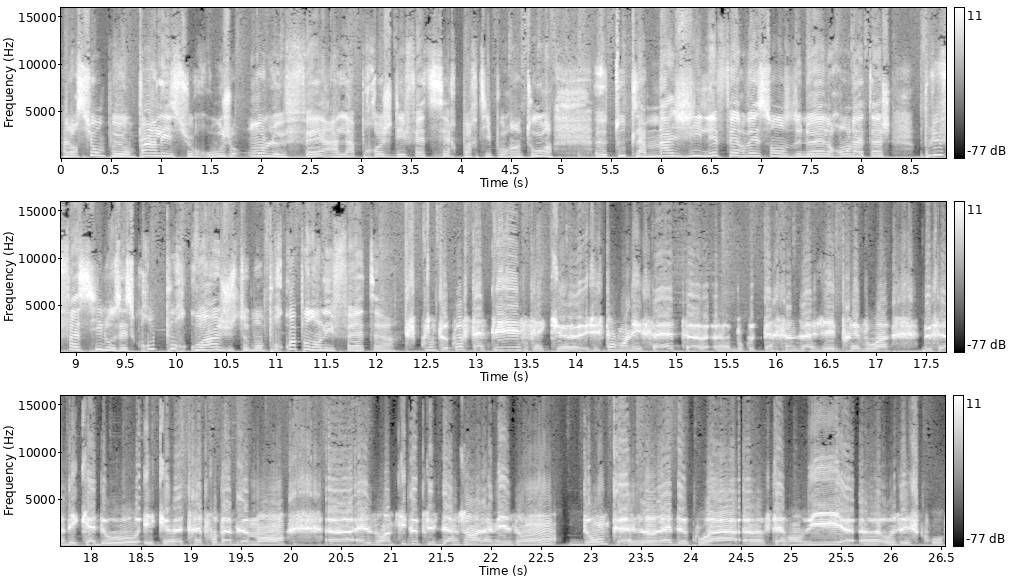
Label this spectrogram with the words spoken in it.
Alors si on peut en parler sur Rouge, on le fait. À l'approche des fêtes, c'est reparti pour un tour. Euh, toute la magie, l'effervescence de Noël rend la tâche plus facile aux escrocs. Pourquoi justement? Pourquoi pendant les fêtes? Ce qu'on peut constater, c'est que juste avant les fêtes, euh, beaucoup de personnes âgées prévoient de faire des cadeaux et que très probablement, euh, elles ont un petit peu plus d'argent à la maison, donc elles auraient de quoi euh, faire envie euh, aux escrocs.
